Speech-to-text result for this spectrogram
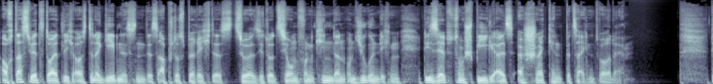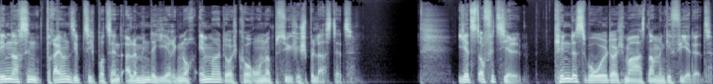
Auch das wird deutlich aus den Ergebnissen des Abschlussberichtes zur Situation von Kindern und Jugendlichen, die selbst vom Spiegel als erschreckend bezeichnet wurde. Demnach sind 73 Prozent aller Minderjährigen noch immer durch Corona psychisch belastet. Jetzt offiziell. Kindeswohl durch Maßnahmen gefährdet.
